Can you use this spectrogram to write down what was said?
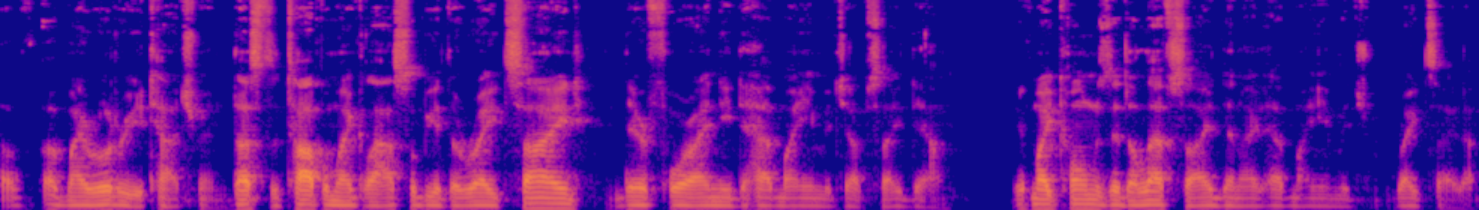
of, of my rotary attachment. Thus the top of my glass will be at the right side. Therefore I need to have my image upside down. If my cone was at the left side, then I'd have my image right side up.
